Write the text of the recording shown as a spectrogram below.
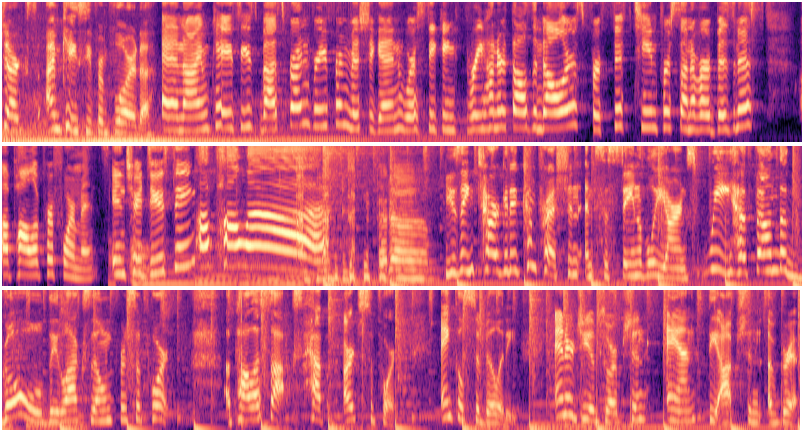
Sharks. I'm Casey from Florida. And I'm Casey's best friend, Bree from Michigan. We're seeking $300,000 for 15% of our business, Apolla Performance. Introducing Apolla! Using targeted compression and sustainable yarns, we have found the Goldilocks zone for support. Apolla socks have arch support, ankle stability, energy absorption, and the option of grip.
